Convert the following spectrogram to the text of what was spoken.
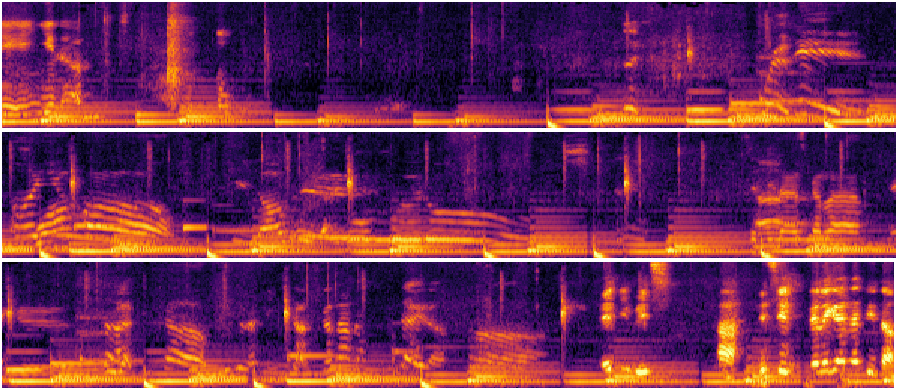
ye, yelah. Aku tahu. Anyways. Ah, lesen perniagaan nanti tak?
